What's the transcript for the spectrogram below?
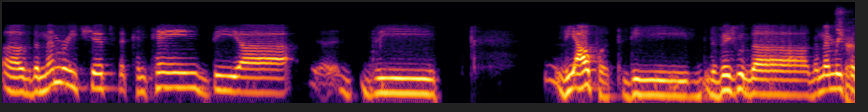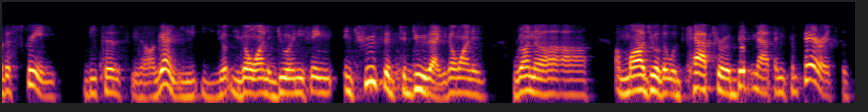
of the memory chips that contained the uh, the the output, the the visual, the the memory sure. for the screen. Because you know, again, you, you don't want to do anything intrusive to do that. You don't want to run a, a module that would capture a bitmap and compare it because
